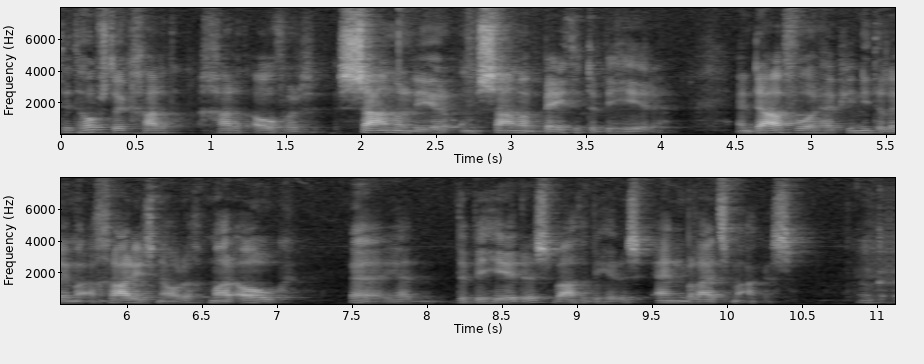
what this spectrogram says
dit hoofdstuk gaat het, gaat het over samen leren om samen beter te beheren. En daarvoor heb je niet alleen maar agrariërs nodig, maar ook uh, ja, de beheerders, waterbeheerders en beleidsmakers. Okay.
